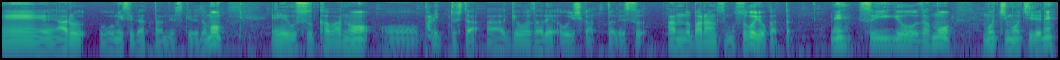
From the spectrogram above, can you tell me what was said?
えー、あるお店だったんですけれども、えー、薄皮のパリッとした餃子で美味しかったです。あんのバランスもすごい良かった。ね、水餃子ももちもちでね、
